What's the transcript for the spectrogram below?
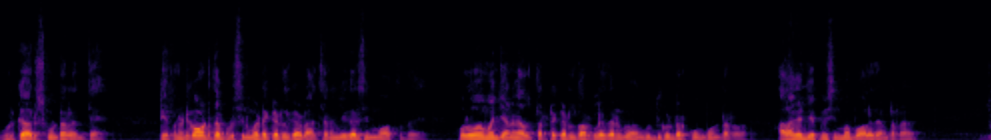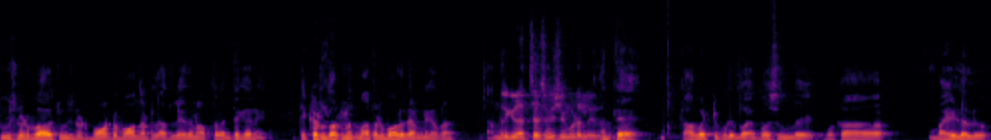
ఊరికే అరుచుకుంటారు అంతే. డెఫినెట్గా ఉంటుంది. ఇప్పుడు సినిమా టికెట్లు కాడ చిరంజీవి గారి సినిమా అవుతుంది మంది జనం వెళ్తారు. టికెట్లు దొరకలేదని గుంజుకుంటారు గుద్దుకుంటారు కుంపుకుంటారు అలాగని చెప్పి సినిమా బాగోలేదంటారా చూసినట్టు బాగా చూసినట్టు బాగుంటే బాగుందంటే లేదా లేదని వస్తారు. అంతేగాని టికెట్లు దొరకనది మాత్రం బాగోలేదు అండి కదా. అందరికీ నచ్చాల్సిన విషయం కూడా లేదు. అంతే. కాబట్టి ఇప్పుడు బ- బస్సు ఉంది. ఒక మహిళలు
